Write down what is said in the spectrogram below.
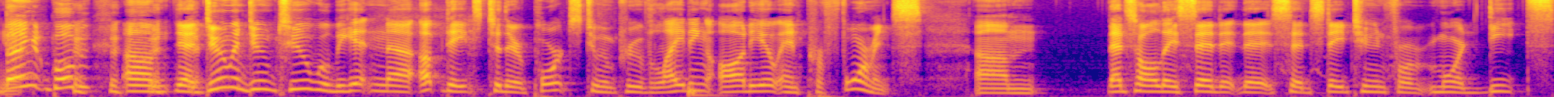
Dang it, Bobby. um, yeah, Doom and Doom 2 will be getting uh, updates to their ports to improve lighting, audio, and performance. Um, that's all they said. They said stay tuned for more deets.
